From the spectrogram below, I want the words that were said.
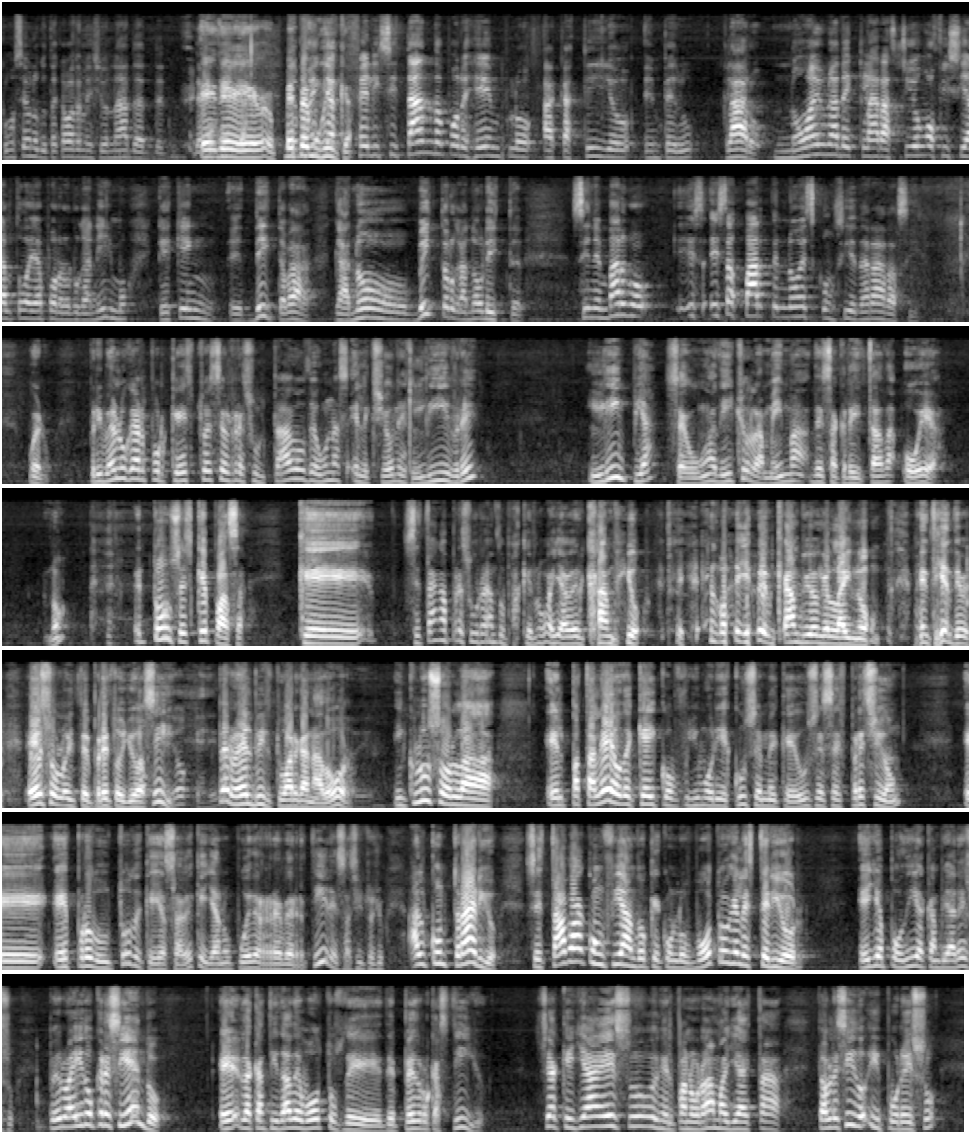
¿cómo se llama lo que usted acaba de mencionar? De, de- Eh, de Pepe Mujica. Felicitando, por ejemplo, a Castillo en Perú. Claro, no hay una declaración oficial todavía por el organismo, que es quien eh, dicta, va, ganó Víctor, ganó Lister. Sin embargo, es- esa parte no es considerada así. Bueno, en primer lugar porque esto es el resultado de unas elecciones libres, limpias, según ha dicho la misma desacreditada OEA, ¿no? Entonces, ¿qué pasa? Que se están apresurando para que no vaya a haber cambio, no vaya a haber cambio en el line ¿me entiendes? Eso lo interpreto yo así, pero es el virtual ganador. Incluso la, el pataleo de Keiko Fujimori, excúseme que use esa expresión, eh, es producto de que ella sabe que ya no puede revertir esa situación. Al contrario, se estaba confiando que con los votos en el exterior ella podía cambiar eso, pero ha ido creciendo eh, la cantidad de votos de, de Pedro Castillo. O sea que ya eso en el panorama ya está establecido y por eso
